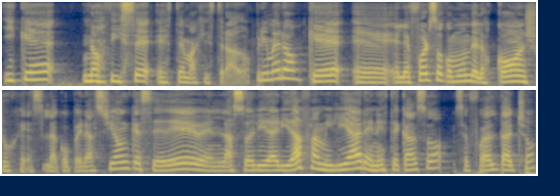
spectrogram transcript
y que nos dice este magistrado. Primero, que eh, el esfuerzo común de los cónyuges, la cooperación que se deben, la solidaridad familiar, en este caso, se fue al tacho.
